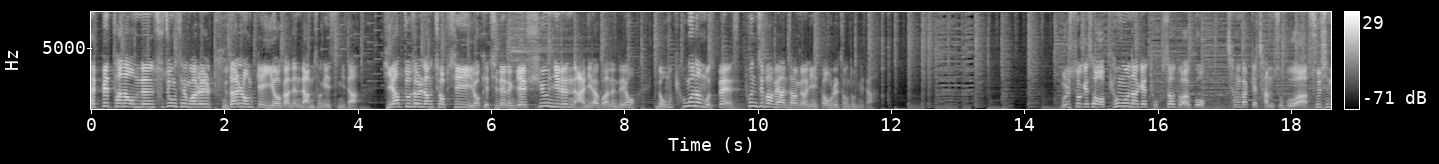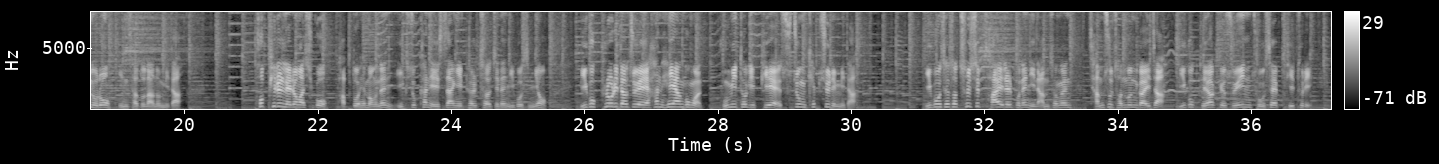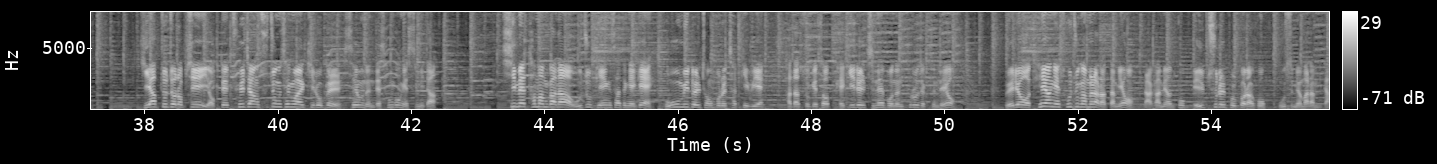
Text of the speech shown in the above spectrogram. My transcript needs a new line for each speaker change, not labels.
햇빛 하나 없는 수중 생활을 두 달 넘게 이어가는 남성이 있습니다. 기압 조절 장치 없이 이렇게 지내는 게 쉬운 일은 아니라고 하는데요. 너무 평온한 모습에 스폰지밥의 한 장면이 떠오를 정도입니다. 물속에서 평온하게 독서도 하고 창밖의 잠수부와 수신호로 인사도 나눕니다. 커피를 내려 마시고 밥도 해먹는 익숙한 일상이 펼쳐지는 이곳은요. 미국 플로리다주의 한 해양공원 9m 깊이의 수중 캡슐입니다. 이곳에서 74일을 보낸 이 남성은 잠수 전문가이자 미국 대학 교수인 조셉 디투리. 기압 조절 없이 역대 최장 수중 생활 기록을 세우는 데 성공했습니다. 심해 탐험가나 우주 비행사 등에게 도움이 될 정보를 찾기 위해 바닷속에서 100일을 지내보는 프로젝트인데요. 외려 태양의 소중함을 알았다며 나가면 꼭 일출을 볼 거라고 웃으며 말합니다.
